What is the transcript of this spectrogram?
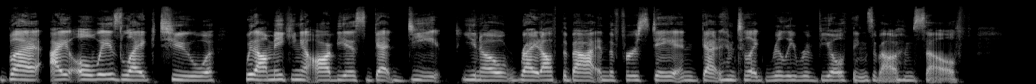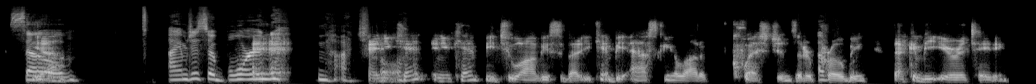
But I always like to, without making it obvious, get deep, you know, right off the bat in the first date and get him to like really reveal things about himself. So Yeah. I'm just a born And, natural. and you can't and you can't be too obvious about it. You can't be asking a lot of questions that are probing. That can be irritating.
